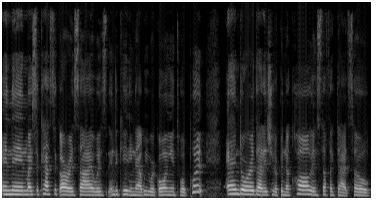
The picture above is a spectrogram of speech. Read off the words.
and then my stochastic RSI was indicating that we were going into a put and or that it should have been a call and stuff like that. So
